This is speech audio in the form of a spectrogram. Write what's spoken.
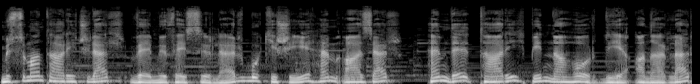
Müslüman tarihçiler ve müfessirler bu kişiyi hem Azer hem de Tarih bin Nahor diye anarlar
